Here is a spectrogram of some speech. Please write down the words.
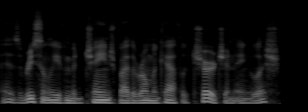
has recently even been changed by the Roman Catholic Church in English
